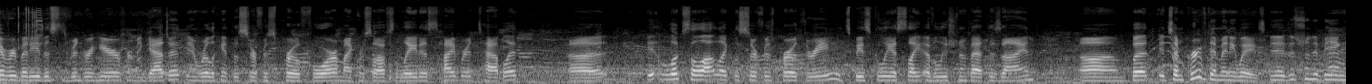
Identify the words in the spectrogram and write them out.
everybody, this is Vindra here from Engadget, and we're looking at the Surface Pro 4, Microsoft's latest hybrid tablet. Uh, it looks a lot like the Surface Pro 3. It's basically a slight evolution of that design, um, but it's improved in many ways. In addition to being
